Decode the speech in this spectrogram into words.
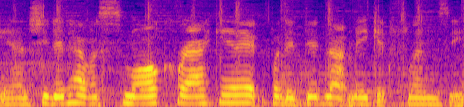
and she did have a small crack in it but it did not make it flimsy.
